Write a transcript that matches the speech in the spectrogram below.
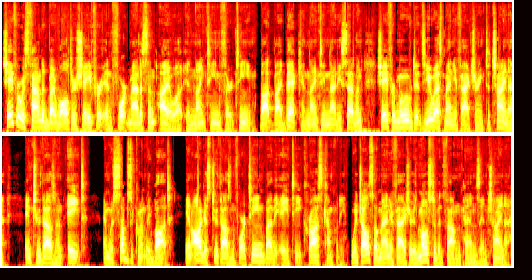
Sheaffer was founded by Walter Sheaffer in Fort Madison, Iowa in 1913. Bought by Bic in 1997, Sheaffer moved its U.S. manufacturing to China in 2008 and was subsequently bought in August 2014 by the AT Cross Company, which also manufactures most of its fountain pens in China.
